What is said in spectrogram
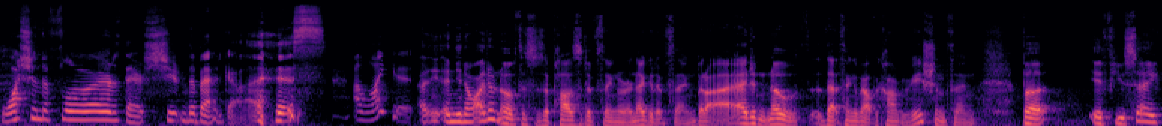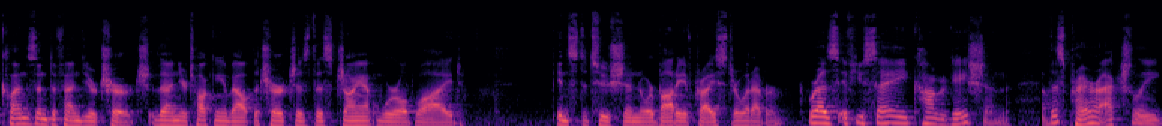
washing the floors, they're shooting the bad guys. I like it. And, and, you know, I don't know if this is a positive thing or a negative thing, but I, I didn't know th- that thing about the congregation thing. But if you say cleanse and defend your church, then you're talking about the church as this giant worldwide institution or body of Christ or whatever. Whereas if you say congregation, this prayer actually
